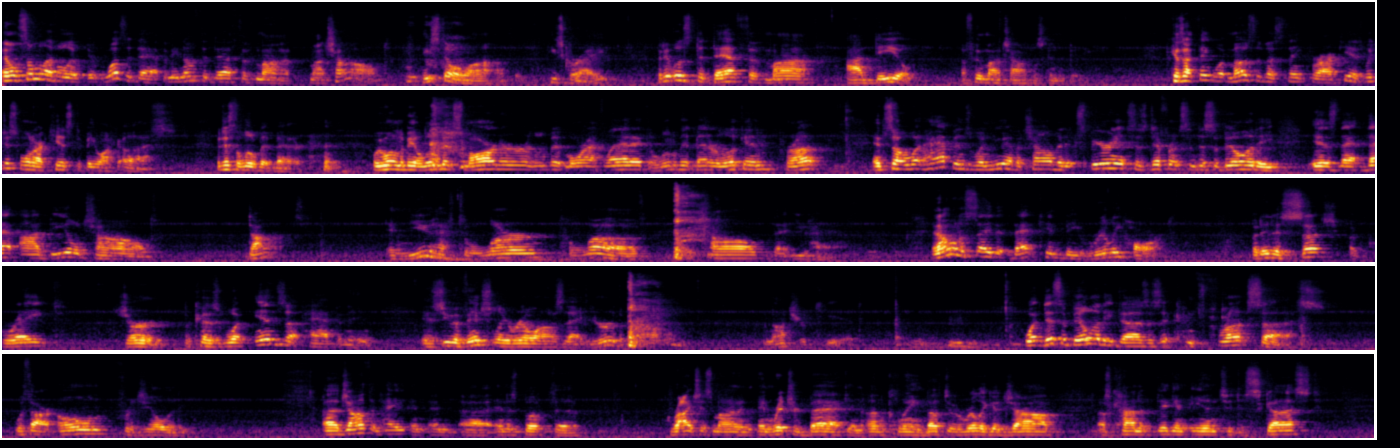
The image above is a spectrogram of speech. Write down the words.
And on some level, it, it was a death. I mean, not the death of my, my child. He's still alive. He's great. But it was the death of my ideal of who my child was going to be. Because I think what most of us think for our kids, we just want our kids to be like us, but just a little bit better. we want them to be a little bit smarter, a little bit more athletic, a little bit better looking, right? And so what happens when you have a child that experiences difference and disability is that that ideal child dies. And you have to learn to love the child that you have. And I want to say that that can be really hard, but it is such a great journey because what ends up happening is you eventually realize that you're the problem, not your kid. What disability does is it confronts us with our own fragility. Uh, Jonathan Haidt, in, in, uh, in, his book, The Righteous Mind, and, and, Richard Beck in Unclean, both do a really good job of kind of digging into disgust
